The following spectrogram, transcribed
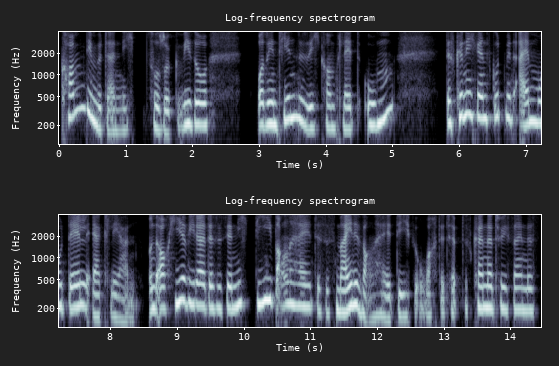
kommen die Mütter nicht zurück? Wieso orientieren sie sich komplett um? Das kann ich ganz gut mit einem Modell erklären. Und auch hier wieder, das ist ja nicht die Wahrheit, das ist meine Wahrheit, die ich beobachtet habe. Das kann natürlich sein, dass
